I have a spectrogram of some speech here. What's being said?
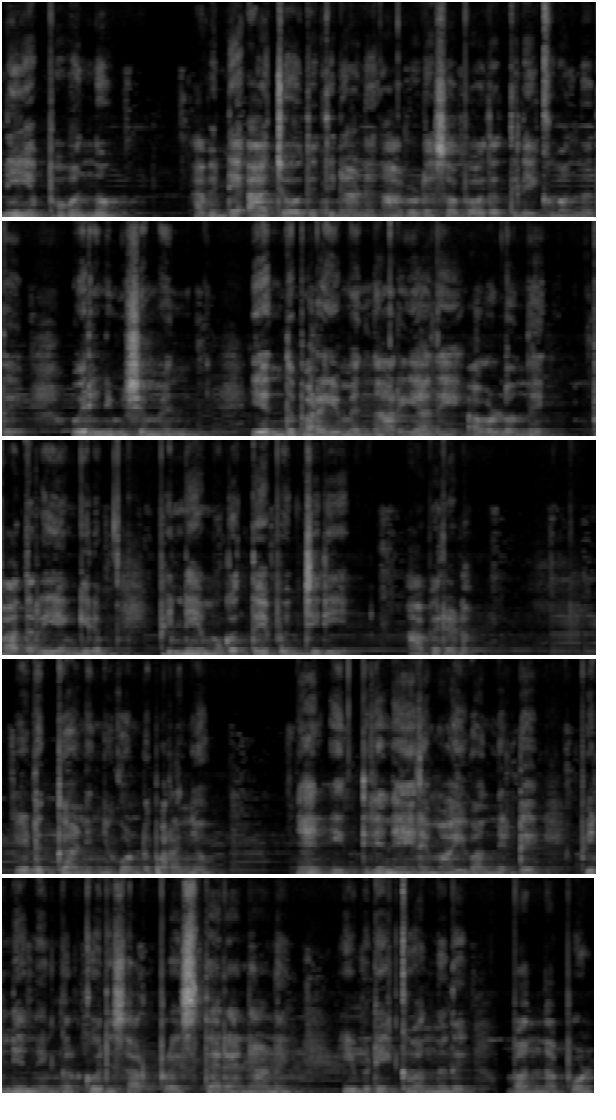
നീ എപ്പോൾ വന്നു? അവന്റെ ആ ചോദ്യത്തിനാണ് അവളുടെ സ്വബോധത്തിലേക്ക് വന്നത്. ഒരു നിമിഷം എന്ത് പറയുമെന്ന് അറിയാതെ അവൾ ഒന്ന് പതറിയെങ്കിലും പിന്നെ മുഖത്തെ പുഞ്ചിരി അവരുടെ എടുത്ത് അണിഞ്ഞുകൊണ്ട് പറഞ്ഞു ഞാൻ ഇത്തിരി നേരമായി വന്നിട്ട് പിന്നെ നിങ്ങൾക്കൊരു സർപ്രൈസ് തരാനാണ് ഇവിടേക്ക് വന്നത്. വന്നപ്പോൾ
